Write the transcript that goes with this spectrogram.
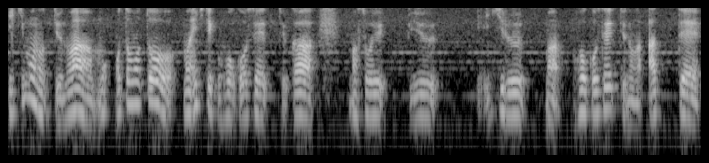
生き物っていうのはもともと、まあ、生きていく方向性っていうか、まあ、そういう生きる、まあ、方向性っていうのがあって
